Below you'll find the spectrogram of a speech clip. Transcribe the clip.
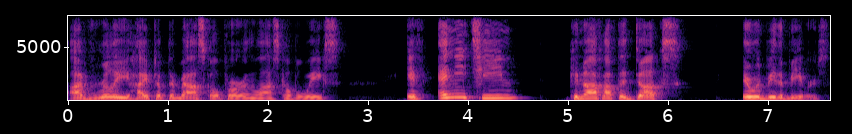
I've really hyped up their basketball program in the last couple weeks, if any team can knock off the Ducks, it would be the Beavers.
